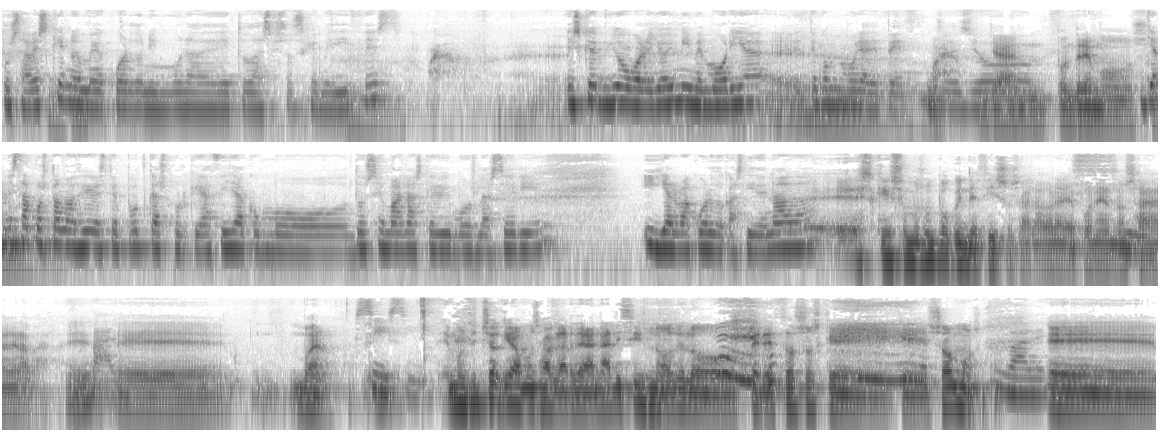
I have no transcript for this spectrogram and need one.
Pues sabes que no me acuerdo ninguna de todas esas que me dices. Mm, es que yo, bueno, yo en mi memoria eh, tengo memoria de pez. Bueno, Entonces yo... ya pondremos... Ya me un- está costando hacer este podcast porque hace ya como dos semanas que vimos la serie y ya no me acuerdo casi de nada. Es que somos un poco indecisos a la hora de ponernos Sí. a grabar. ¿eh? Vale. Eh, bueno, Sí, sí. hemos dicho que íbamos a hablar de análisis, no de los perezosos que, que somos. Vale. Eh,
